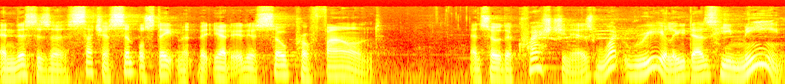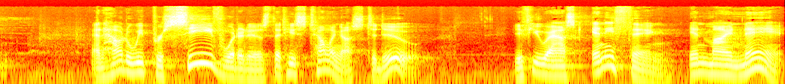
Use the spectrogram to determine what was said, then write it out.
And this is a, such a simple statement, but yet it is so profound. And so the question is what really does he mean? And how do we perceive what it is that he's telling us to do? If you ask anything in my name,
